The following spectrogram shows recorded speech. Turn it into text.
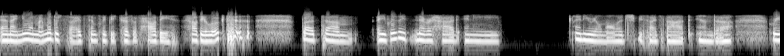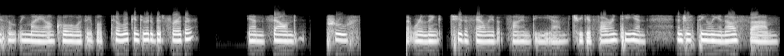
and I knew on my mother's side simply because of how they how they looked. but um, I really never had any any real knowledge besides that. And uh, recently, my uncle was able to look into it a bit further and found proof that were linked to the family that signed the um, Treaty of Sovereignty. And interestingly enough, um,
